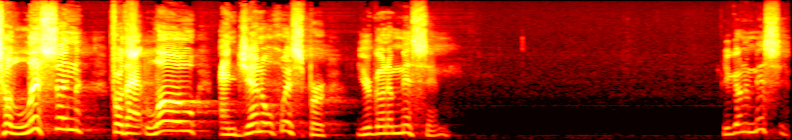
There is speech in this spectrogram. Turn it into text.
to listen for that low and gentle whisper, you're going to miss him. You're going to miss him.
